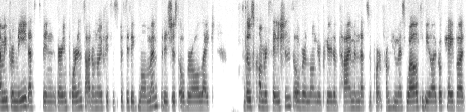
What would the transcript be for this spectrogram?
i mean for me that's been very important so i don't know if it's a specific moment but it's just overall like those conversations over a longer period of time and that support from him as well to be like okay but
